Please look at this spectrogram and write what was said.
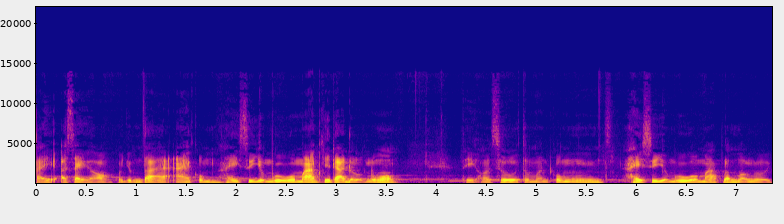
Đấy ở sài gòn của chúng ta ai cũng hay sử dụng google maps khi ra đường đúng không? Thì hồi xưa tụi mình cũng hay sử dụng google maps lắm mọi người.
